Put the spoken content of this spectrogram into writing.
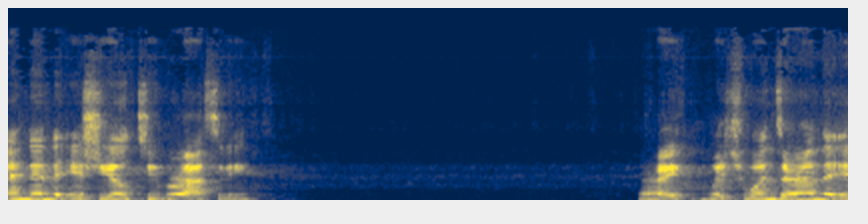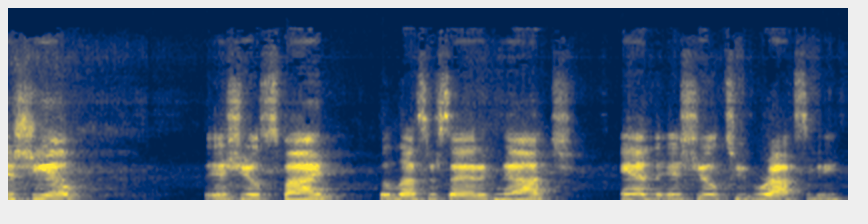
and then the ischial tuberosity. All right, which ones are on the ischium? The ischial spine, the lesser sciatic notch, and the ischial tuberosity.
